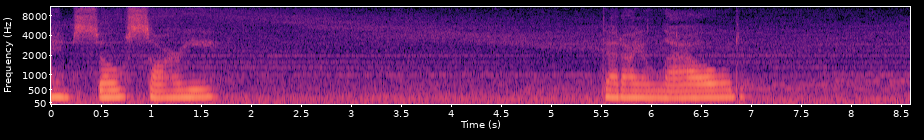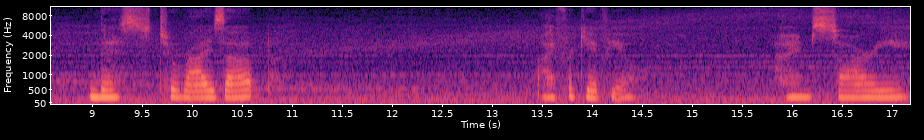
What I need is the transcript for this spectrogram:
I am so sorry that I allowed this to rise up. I forgive you. I am sorry.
